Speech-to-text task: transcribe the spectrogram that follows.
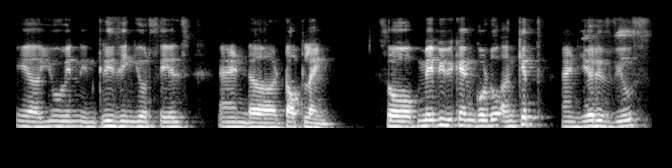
you in increasing your sales and uh, top line? So maybe we can go to Ankit and hear his views.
